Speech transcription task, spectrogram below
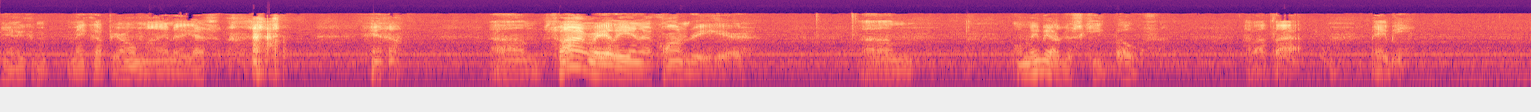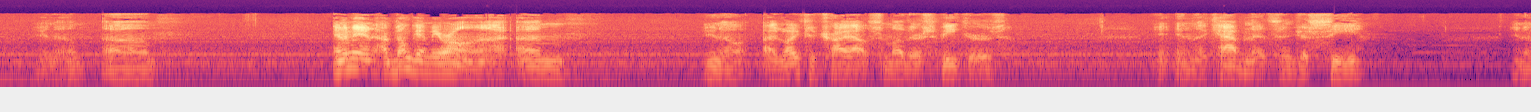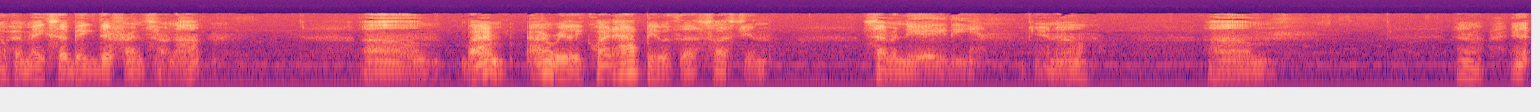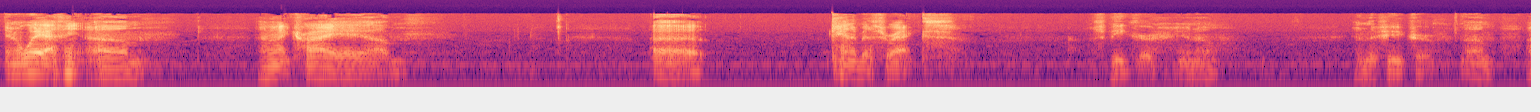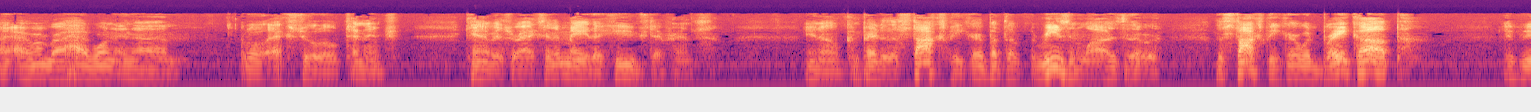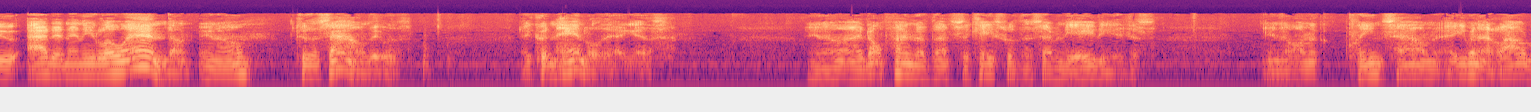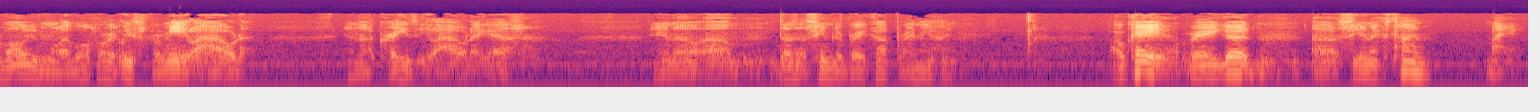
you know, you can make up your own mind, I guess. you know. Um, so I'm really in a quandary here. Um, well, maybe I'll just keep both. How about that? Maybe. You know. Um, and I mean, uh, don't get me wrong. I, um, you know, I'd like to try out some other speakers in, the cabinets and just see, you know, if it makes a big difference or not. Um, but I'm I'm really quite happy with the Celestion 7080. You know. Um, you know, in, in a way, I think um, I might try a, um, a Cannabis Rex speaker, you know, in the future. Um, I, I, remember I had one in a, little X2, a little 10 inch Cannabis Rex, and it made a huge difference you know, compared to the stock speaker. But the, reason was that the stock speaker would break up if you added any low end, on, you know, to the sound. It was, it couldn't handle it, I guess. You know, I don't find that that's the case with the 7080. It just, you know, on a clean sound, even at loud volume levels, or at least for me, loud, and not crazy loud, I guess you know, um, doesn't seem to break up or anything. Okay, very good. Uh, see you next time. Bye.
